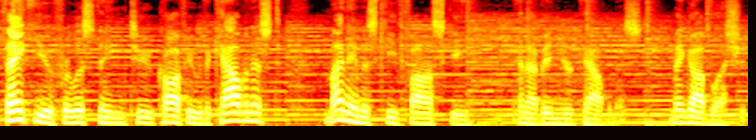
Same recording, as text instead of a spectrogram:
Thank you for listening to Coffee with a Calvinist. My name is Keith Foskey, and I've been your Calvinist. May God bless you.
